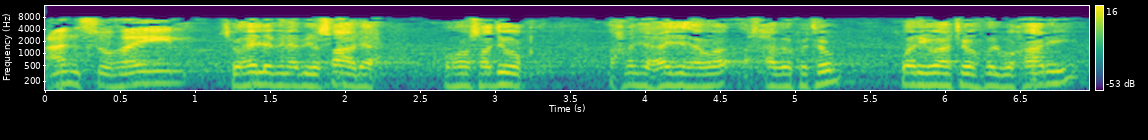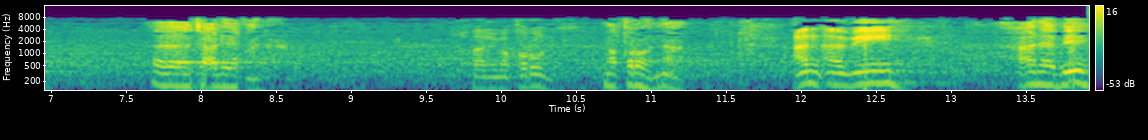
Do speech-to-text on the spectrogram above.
عن سهيل. سهيل بن أبي صالح وهو صدوق أخرج حديثه أصحاب الكتب وروايته في البخاري آه تعليقا. البخاري مقرون. مقرون نعم. عن أبيه. عن أبيه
